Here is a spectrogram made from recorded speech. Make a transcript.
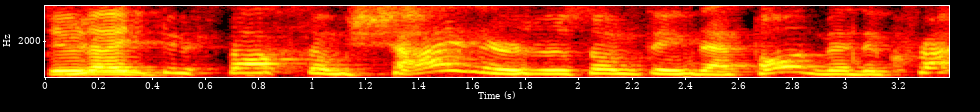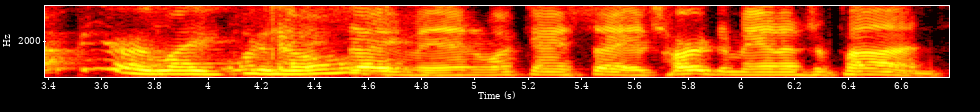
Dude, you I need to stock some shiners or something that pond, man. The crappie are like, what you can know. I say, man? What can I say? It's hard to manage a pond.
